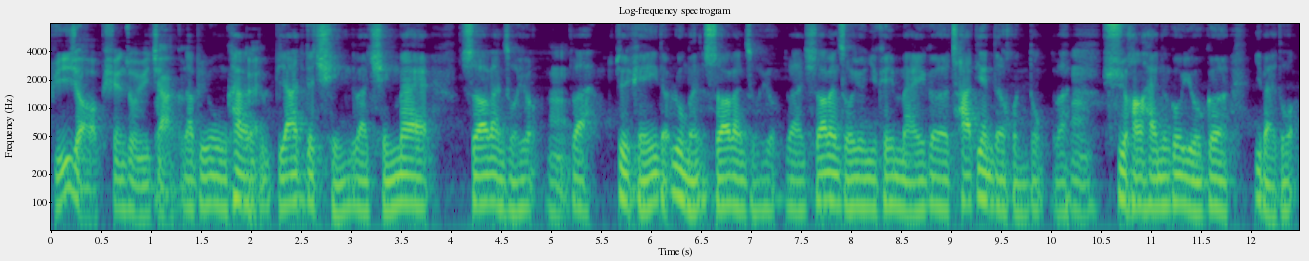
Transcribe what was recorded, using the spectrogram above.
比较偏重于价格。那比如我们看比亚迪的秦，对吧？秦卖十二万左右，嗯，对吧？最便宜的入门十二万左右，对吧？十二万左右你可以买一个插电的混动，对吧？嗯，续航还能够有个一百多，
